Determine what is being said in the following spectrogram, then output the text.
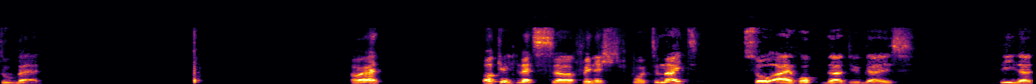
too bad. All right. Okay, let's uh, finish for tonight. So I hope that you guys see that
